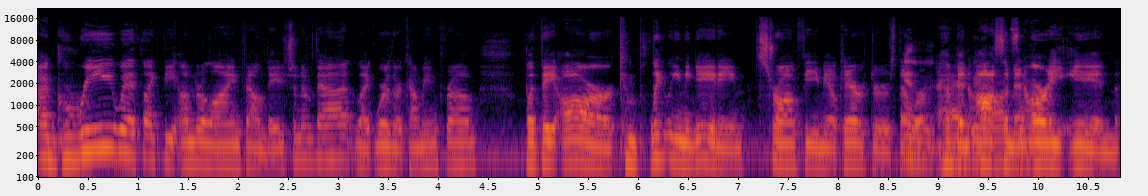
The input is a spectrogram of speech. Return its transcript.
agree with like the underlying foundation of that, like where they're coming from. But they are completely negating strong female characters that And were have been awesome and already in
